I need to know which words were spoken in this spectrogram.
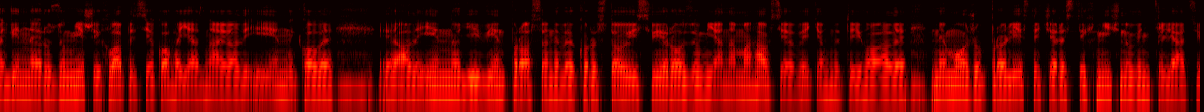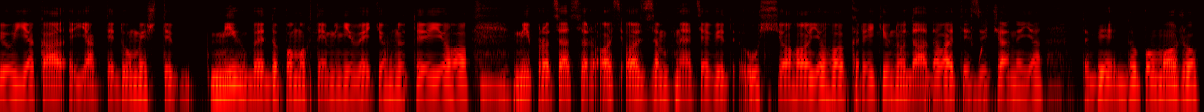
Він найрозумніший хлопець, якого я знаю, але інколи, е, але іноді він просто не використовує свій розум. Я намагався витягнути його, але не можу пролізти через технічну вентиляцію. Яка, як ти думаєш, ти міг би допомогти мені витягнути його? Мій процесор ось ось замкнеться від усього його криків. Ну да, давайте, звичайно, я тобі допоможу.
